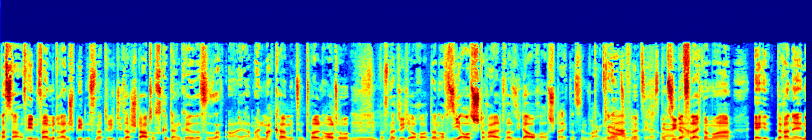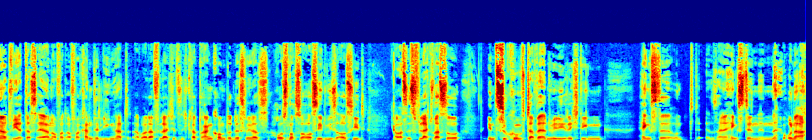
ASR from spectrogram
Was da auf jeden Fall mit reinspielt, ist natürlich dieser Statusgedanke, dass er sagt, ah ja, mein Macker mit dem tollen Auto, mhm. was natürlich auch dann auf sie ausstrahlt, weil sie da auch aussteigt aus dem Wagen. Genau. Ja, und so, ne? sie das geil, und sie da vielleicht nochmal er daran erinnert wird, dass er noch was auf der Kante liegen hat, aber da vielleicht jetzt nicht gerade drankommt und deswegen das Haus noch so aussieht, wie es aussieht. Aber es ist vielleicht was so, in Zukunft, da werden wir die richtigen Hengste und seine Hengstin in Unna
